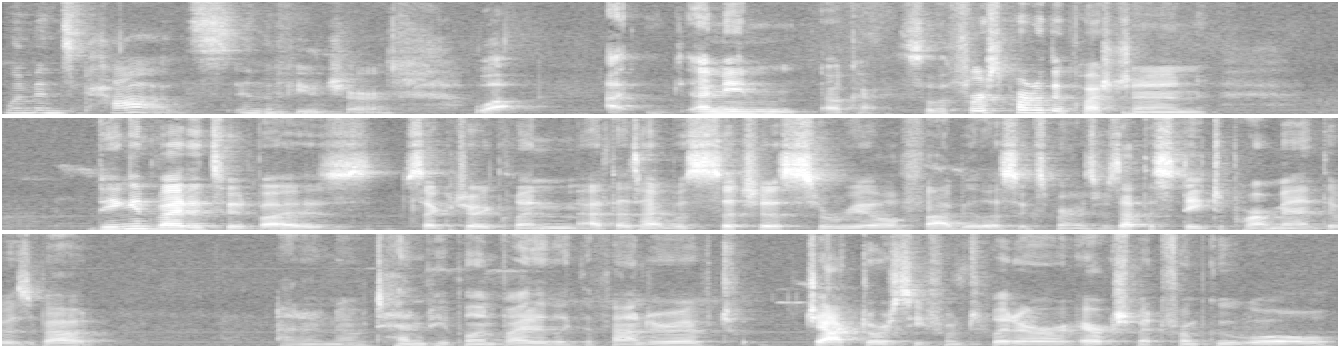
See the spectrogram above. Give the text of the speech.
women's paths in the mm-hmm. future? Well, I, I mean, okay. So the first part of the question being invited to advise Secretary Clinton at that time was such a surreal, fabulous experience. It was at the State Department. There was about, I don't know, 10 people invited, like the founder of Tw- Jack Dorsey from Twitter, Eric Schmidt from Google.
